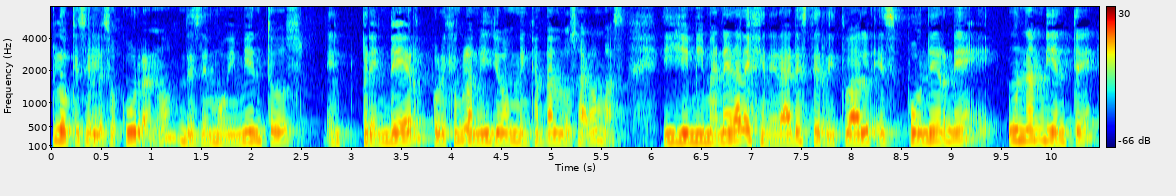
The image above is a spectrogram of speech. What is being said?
Lo que se les ocurra, ¿no? Desde movimientos, el prender, por ejemplo, a mí yo me encantan los aromas y mi manera de generar este ritual es ponerme un ambiente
